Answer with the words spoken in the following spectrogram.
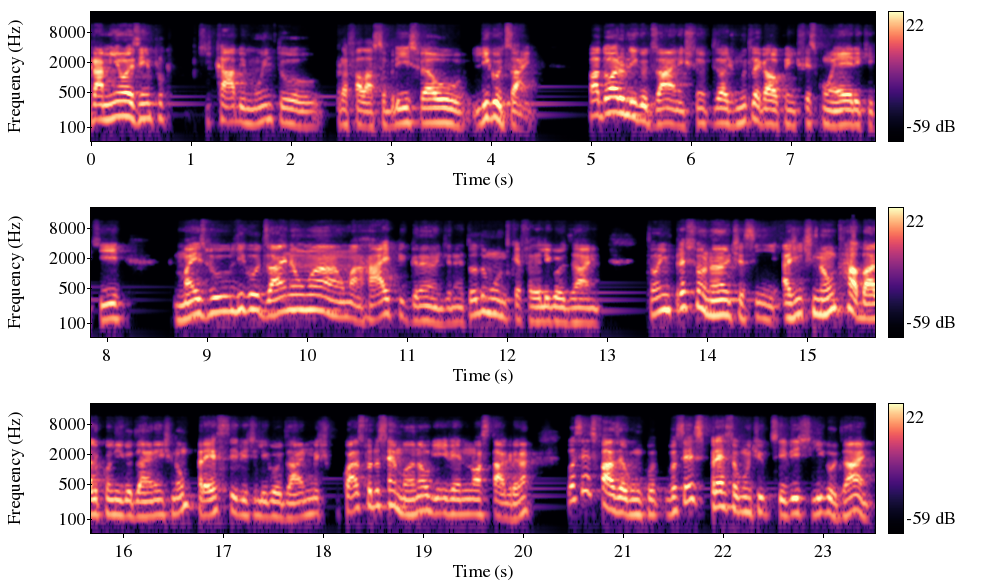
para mim, um exemplo que cabe muito para falar sobre isso é o legal design. Eu adoro o legal design, a gente tem um episódio muito legal que a gente fez com o Eric aqui, mas o legal design é uma, uma hype grande, né? Todo mundo quer fazer legal design. Então é impressionante, assim, a gente não trabalha com legal design, a gente não presta serviço de legal design, mas tipo, quase toda semana alguém vem no nosso Instagram, vocês fazem algum, vocês prestam algum tipo de serviço de legal design?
